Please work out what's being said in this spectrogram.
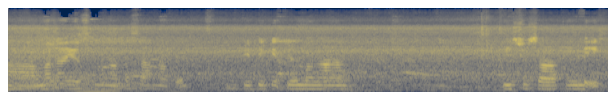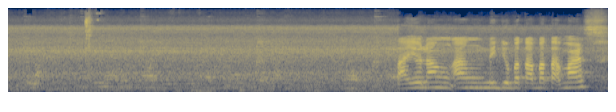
ah, malayo sa mga kasama ko. Didikit yung mga tissue sa aking liik. Tayo lang ang medyo bata-bata, Mars.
